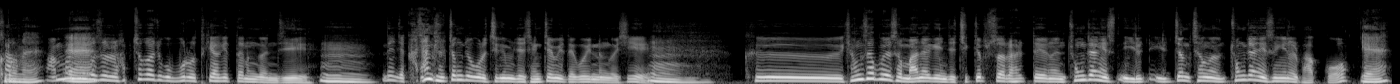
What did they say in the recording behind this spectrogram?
그러네. 안 맞는 예. 것을 합쳐가지고 뭘 어떻게 하겠다는 건지. 음. 근데 이제 가장 결정적으로 지금 이제 쟁점이 되고 있는 것이 음. 그 형사부에서 만약에 이제 직접 수사를 할 때는 총장의 일, 정 청은 총장의 승인을 받고 예.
